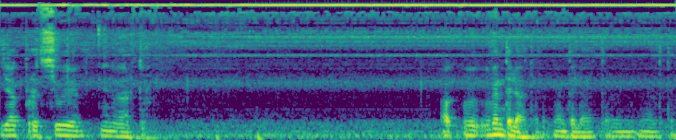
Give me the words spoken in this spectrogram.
як працює інвертор. А, Вентилятор. Вентилятор. Інвертор.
